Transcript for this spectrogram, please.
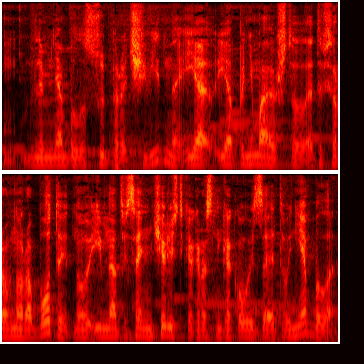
для меня было супер очевидно. И я, я понимаю, что это все равно работает, но именно отвисания челюсти как раз никакого из-за этого не было.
